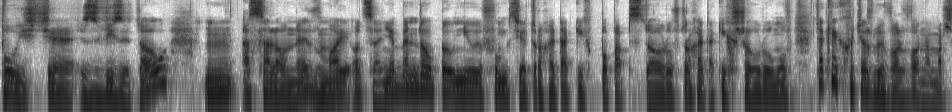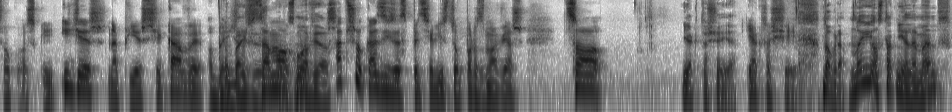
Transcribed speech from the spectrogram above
pójście z wizytą, Mm, a salony w mojej ocenie będą pełniły funkcję trochę takich pop-up store'ów, trochę takich showroomów, tak jak chociażby Volvo na Marszałkowskiej. Idziesz, napijesz się kawy, obejrzysz Obejrzysz, samochód, a przy okazji ze specjalistą porozmawiasz, co, Jak to się je? jak to się je. Dobra, no i ostatni element,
